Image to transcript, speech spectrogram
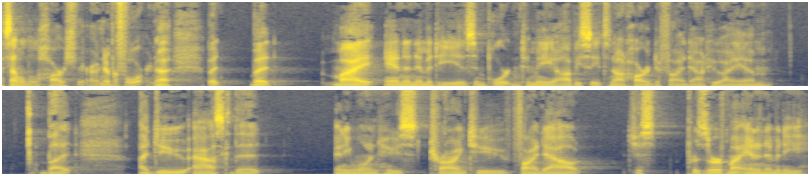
I sound a little harsh there. Number four, no, but but my anonymity is important to me. Obviously, it's not hard to find out who I am, but I do ask that anyone who's trying to find out just preserve my anonymity.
